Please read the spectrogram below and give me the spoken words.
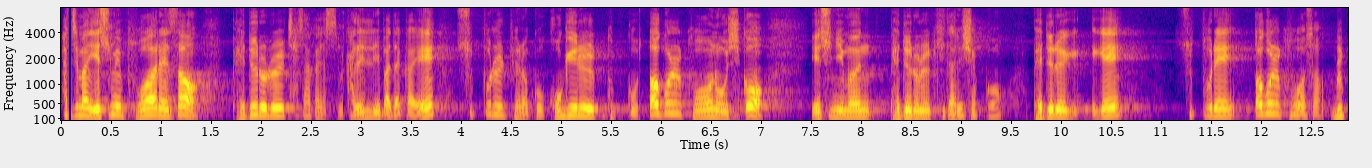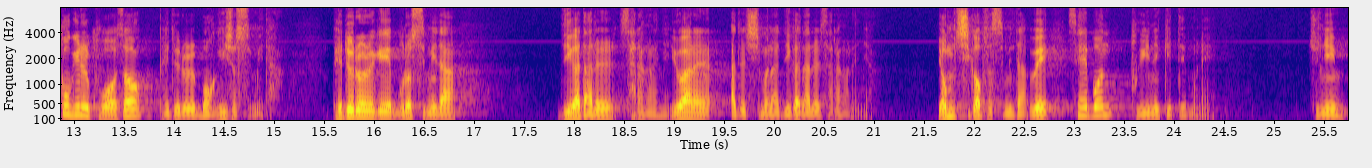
하지만 예수님이 부활해서 베드로를 찾아가셨습니다. 갈릴리 바닷가에 숯불을 펴놓고 고기를 굽고 떡을 구워 놓으시고 예수님은 베드로를 기다리셨고 베드로에게 숯불에 떡을 구워서 물고기를 구워서 베드로를 먹이셨습니다. 베드로에게 물었습니다. 네가 나를 사랑하느냐? 요한의 아들 시몬아 네가 나를 사랑하느냐? 염치가 없었습니다. 왜? 세 번 부인했기 때문에. 주님,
